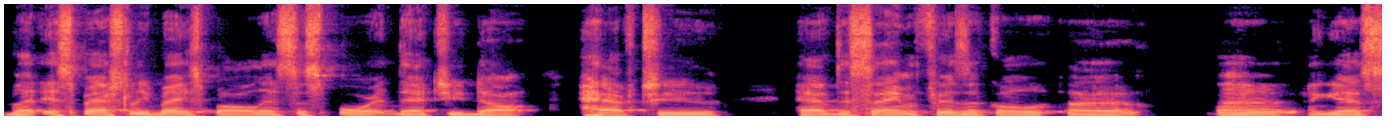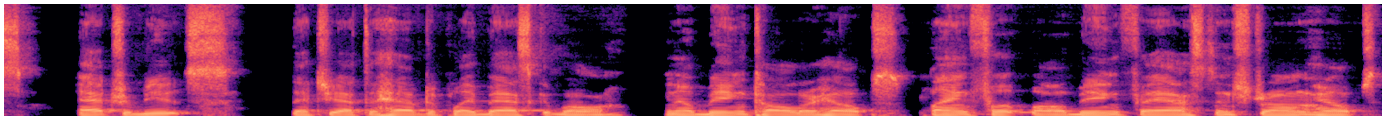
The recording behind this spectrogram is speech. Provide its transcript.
But especially baseball, it's a sport that you don't have to have the same physical, uh, uh, I guess, attributes that you have to have to play basketball. You know, being taller helps. Playing football, being fast and strong helps.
